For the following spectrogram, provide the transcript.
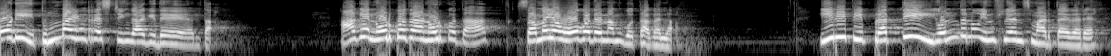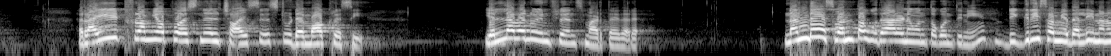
ನೋಡಿ ತುಂಬಾ ಇಂಟ್ರೆಸ್ಟಿಂಗ್ ಆಗಿದೆ ಅಂತ. ಹಾಗೆ ನೋಡ್ಕೋತಾ ನೋಡ್ಕೋತಾ ಸಮಯ ಹೋಗೋದೇ ನಮ್ಗೆ ಗೊತ್ತಾಗಲ್ಲ. ಈ ರೀತಿ ಪ್ರತಿಯೊಂದನ್ನು ಇನ್ಫ್ಲೂಯೆನ್ಸ್ ಮಾಡ್ತಾ ಇದ್ದಾರೆ right from your personal choices to democracy ಎಲ್ಲವನ್ನು ಇನ್ಫ್ಲೂಯೆನ್ಸ್ ಮಾಡ್ತಾ ಇದ್ದಾರೆ ನಂದೇ ಸ್ವಂತ ಉದಾಹರಣೆ ಒಂದು ತಗೊಂತೀನಿ. ಡಿಗ್ರಿ ಸಮಯದಲ್ಲಿ ನಾನು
